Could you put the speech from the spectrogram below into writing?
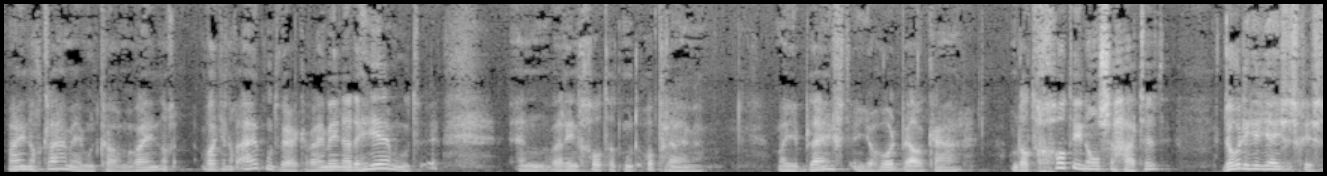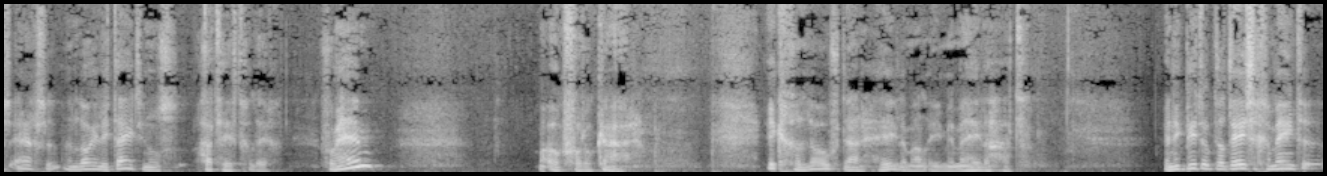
waar je nog klaar mee moet komen. Waar je nog, wat je nog uit moet werken. Waar je mee naar de Heer moet. En waarin God dat moet opruimen. Maar je blijft en je hoort bij elkaar. Omdat God in onze harten, door de Heer Jezus Christus, ergens een loyaliteit in ons hart heeft gelegd. Voor Hem, maar ook voor elkaar. Ik geloof daar helemaal in, met mijn hele hart. En ik bid ook dat deze gemeente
